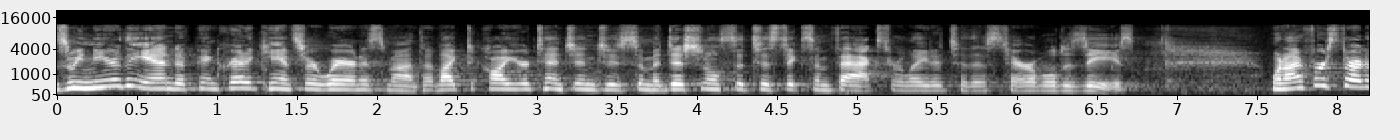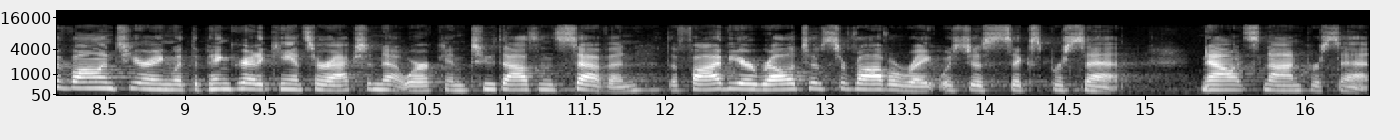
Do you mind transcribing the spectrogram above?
As we near the end of Pancreatic Cancer Awareness Month, I'd like to call your attention to some additional statistics and facts related to this terrible disease. When I first started volunteering with the Pancreatic Cancer Action Network in 2007, the five-year relative survival rate was just 6%. Now it's 9%.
